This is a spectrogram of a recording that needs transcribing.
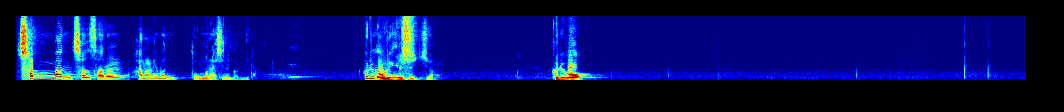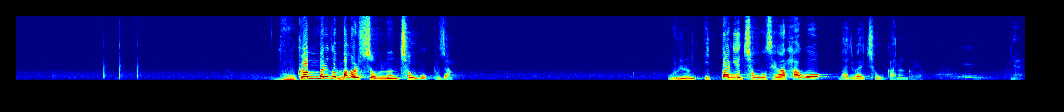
천만 천사를 하나님은 동원하시는 겁니다. 그러니까 우리 일수 있죠. 그리고 누가 말해도 막을 수 없는 천국 부장. 우리는 이 땅에 천국 생활하고 마지막에 천국 가는 거예요. 네.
